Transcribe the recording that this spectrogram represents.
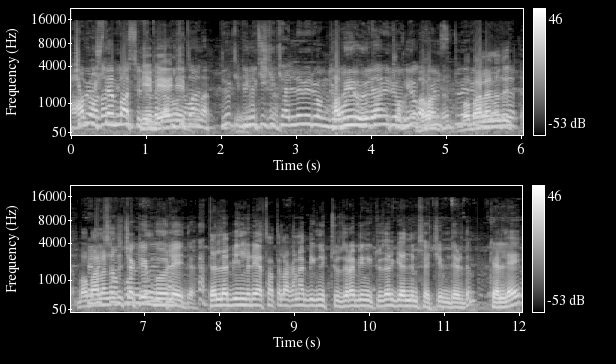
Abi adam 2003'ten günlük bahsediyor. iki Bebeğe tane ne- zamanlar. Diyor ki günlük iki kelle veriyorum diyor. Tabii öyle, veriyorum çok iyi bebek babalığınızı şampuanı çekeyim böyleydi. Kelle bin liraya satılakana 1300 lira, 1200 lira kendim seçeyim derdim. Kelleyi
